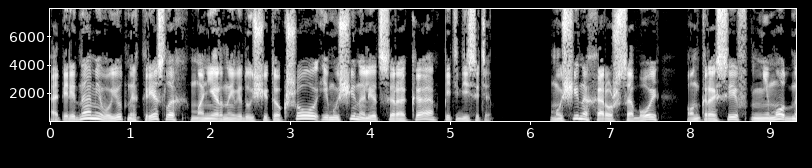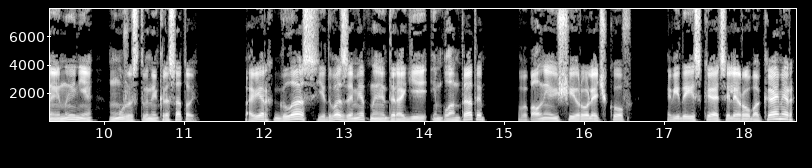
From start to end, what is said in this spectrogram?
а перед нами в уютных креслах манерный ведущий ток-шоу и мужчина лет 40-50. Мужчина хорош собой — он красив не модной ныне мужественной красотой. Поверх глаз едва заметные дорогие имплантаты, выполняющие роль очков, видоискателя робокамер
